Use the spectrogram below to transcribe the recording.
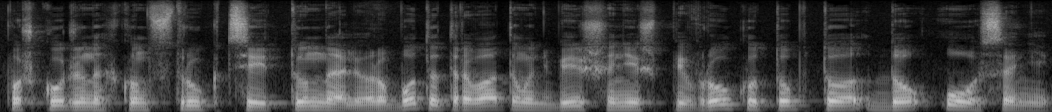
пошкоджених конструкцій тунелю. Роботи триватимуть більше ніж півроку, тобто до осені.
